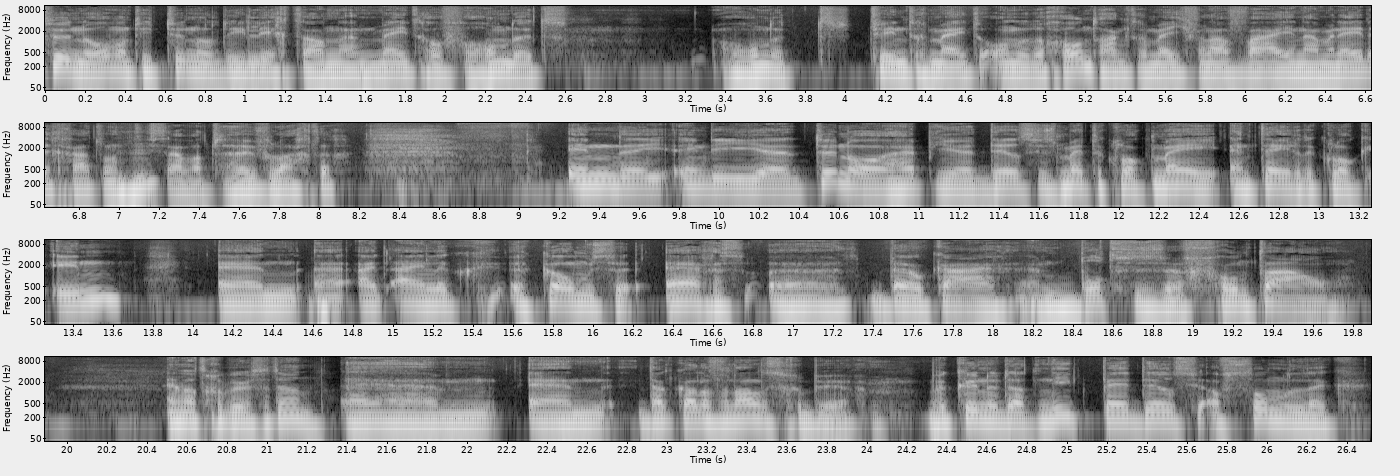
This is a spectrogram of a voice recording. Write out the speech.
tunnel, want die tunnel die ligt dan een meter of 100, 120 meter onder de grond. Hangt er een beetje vanaf waar je naar beneden gaat, want het is daar wat heuvelachtig. In, de, in die uh, tunnel heb je deeltjes met de klok mee en tegen de klok in. En uh, uiteindelijk uh, komen ze ergens bij elkaar en botsen ze frontaal. En wat gebeurt er dan? Ehm, en dan kan er van alles gebeuren. We kunnen dat niet per deeltje afzonderlijk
